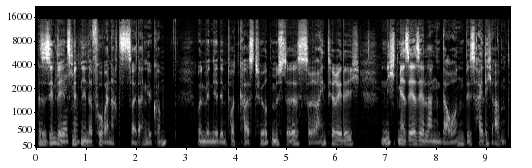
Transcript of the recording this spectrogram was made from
Also sind wir jetzt mitten in der Vorweihnachtszeit angekommen. Und wenn ihr den Podcast hört, müsste es rein theoretisch nicht mehr sehr, sehr lang dauern bis Heiligabend.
